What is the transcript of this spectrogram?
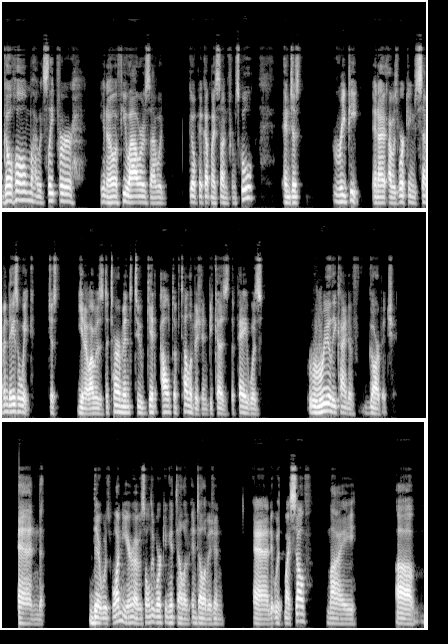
go home. I would sleep for you know a few hours. I would go pick up my son from school and just repeat. And I, I was working seven days a week. Just you know, I was determined to get out of television because the pay was really kind of garbage. And There was one year I was only working at tele- in television, and it was myself, my um,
